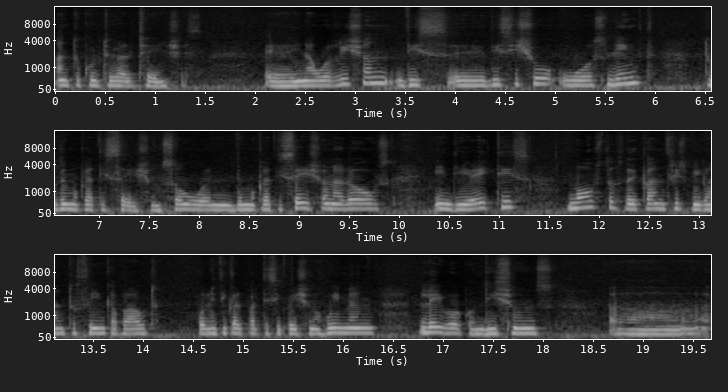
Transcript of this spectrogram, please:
and to cultural changes. Uh, in our region, this, uh, this issue was linked to democratization. So when democratization arose in the 80s, most of the countries began to think about political participation of women, labor conditions. Uh,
